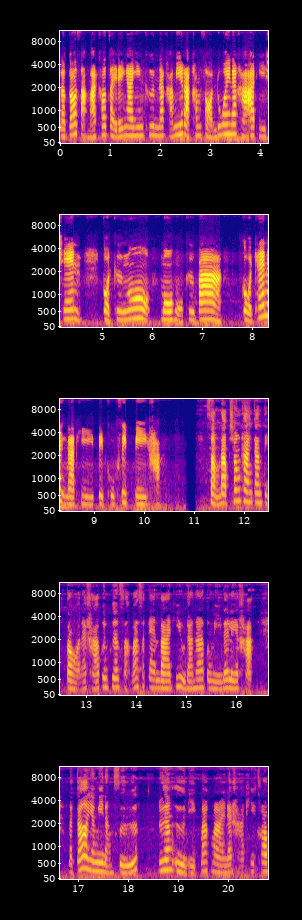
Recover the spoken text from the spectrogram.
แล้วก็สามารถเข้าใจได้ง่ายยิ่งขึ้นนะคะ มีหลักคำสอนด้วยนะคะ อาทิเช่นโกรธคือโง่ โมโหคือบ้า โกรธแค่หนึ่งนาที ติดคุกสิบปีค่ะ สำหรับช่องทางการติดต่อนะคะ เพื่อนๆสามารถสแกนรายที่อยู่ด้านหน้าตรงนี้ได้เลยค่ะ แล้วก็ยังมีหนังสือเรื่องอื่นอีกมากมายนะคะ ที่ครอบ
